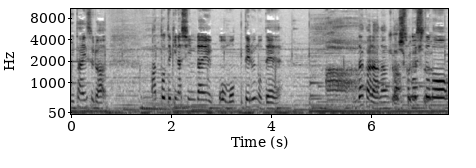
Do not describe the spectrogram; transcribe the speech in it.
に対する圧倒的な信頼を持ってるのでだからなんかその人の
